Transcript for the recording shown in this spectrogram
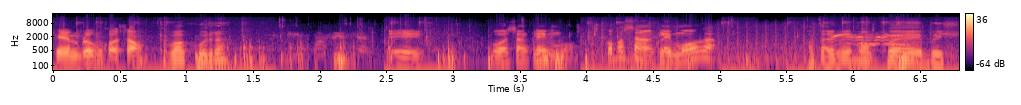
Game room kosong. Kebal aku tu dah. Eh, kau pasang claymore. Kau pasang claymore kak? Aku tak ada game, aku pakai bridge.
